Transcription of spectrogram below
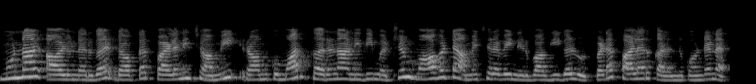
முன்னாள் ஆளுநர்கள் டாக்டர் பழனிசாமி ராம்குமார் கருணாநிதி மற்றும் மாவட்ட அமைச்சரவை நிர்வாகிகள் உட்பட பலர் கலந்து கொண்டனர்.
